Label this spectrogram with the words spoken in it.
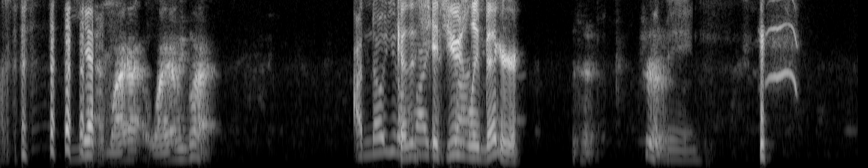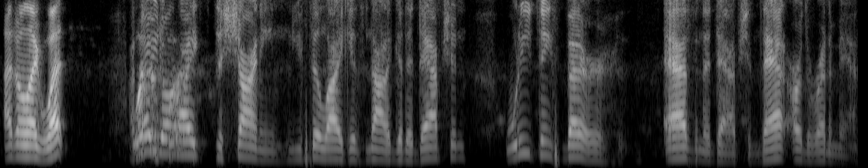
Yes. Why got why gotta be black? I know you because it's, like it's usually Shining. bigger. I mean, I don't like what? I What know you don't fuck? like The Shining. You feel like it's not a good adaptation. What do you think's better as an adaptation, that or The Running Man?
